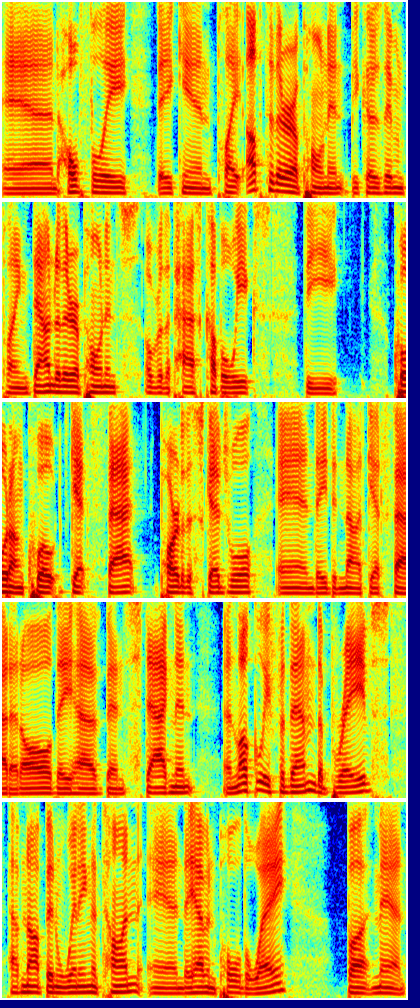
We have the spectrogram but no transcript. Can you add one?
and hopefully they can play up to their opponent because they've been playing down to their opponents over the past couple weeks. The quote unquote get fat part of the schedule, and they did not get fat at all. They have been stagnant. And luckily for them, the Braves have not been winning a ton and they haven't pulled away. But man,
